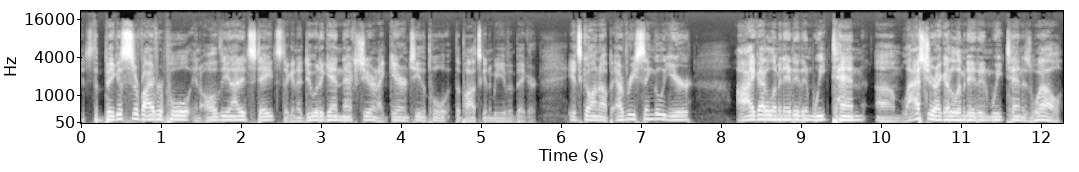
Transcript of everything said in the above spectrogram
It's the biggest survivor pool in all of the United States. They're going to do it again next year and I guarantee the pool the pot's going to be even bigger. It's gone up every single year. I got eliminated in week 10. Um, last year I got eliminated in week 10 as well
